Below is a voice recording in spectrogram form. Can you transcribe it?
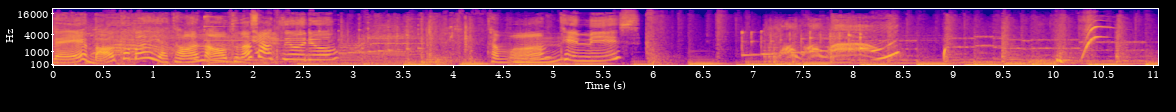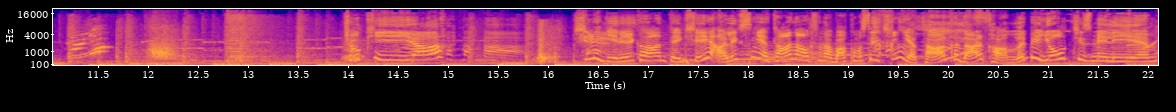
Ve bal kabağı yatağın altına saklıyorum. Tamam, temiz. Çok iyi ya. Şimdi geriye kalan tek şey Alex'in yatağın altına bakması için yatağa kadar kanlı bir yol çizmeliyim.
